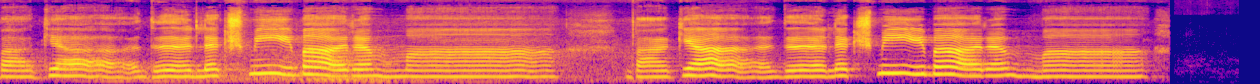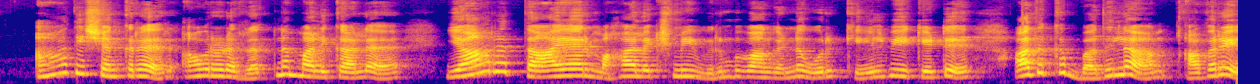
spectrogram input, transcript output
ಭಾಗ್ಯಾದ ಲಕ್ಷ್ಮೀ ಬಾರಮ್ಮ ಭಾಗ್ಯಾದ ಲಕ್ಷ್ಮೀ ಬಾರಮ್ಮ ஆதிசங்கரர் அவரோட ரத்ன மாளிகால யாரை தாயார் மகாலட்சுமி விரும்புவாங்கன்னு ஒரு கேள்வியை கேட்டு அதுக்கு பதிலாக அவரே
